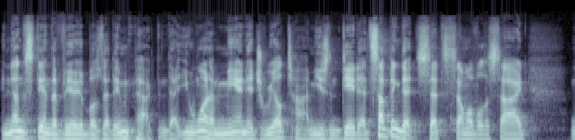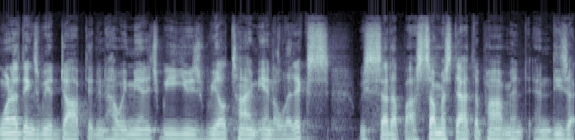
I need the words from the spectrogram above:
And understand the variables that impact and that you want to manage real time using data. It's something that sets Somerville aside. One of the things we adopted in how we manage, we use real time analytics. We set up our SomerStat department, and these are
